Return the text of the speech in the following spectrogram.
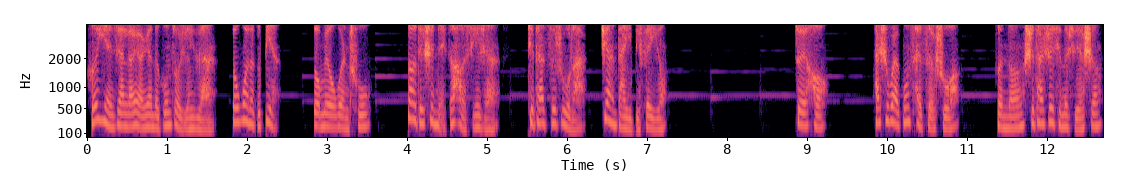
和眼将疗养院的工作人员都问了个遍，都没有问出到底是哪个好心人替他资助了。这样大一笔费用，最后还是外公猜测说，可能是他之前的学生。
